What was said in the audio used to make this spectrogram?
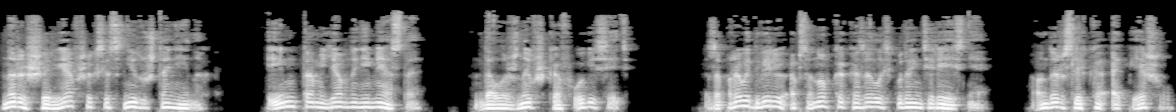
на расширявшихся снизу штанинах. Им там явно не место, должны в шкафу висеть. За правой дверью обстановка оказалась куда интереснее. Он даже слегка опешил.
